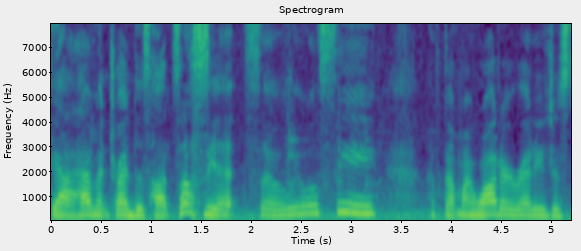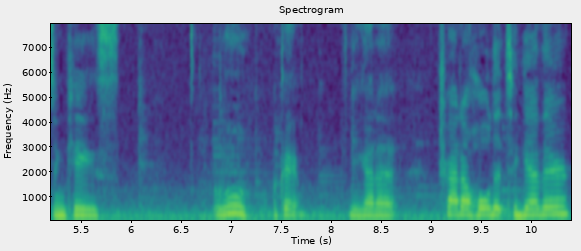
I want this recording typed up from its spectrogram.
Yeah, I haven't tried this hot sauce yet, so we will see. I've got my water ready just in case. Ooh, okay. You gotta try to hold it together.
